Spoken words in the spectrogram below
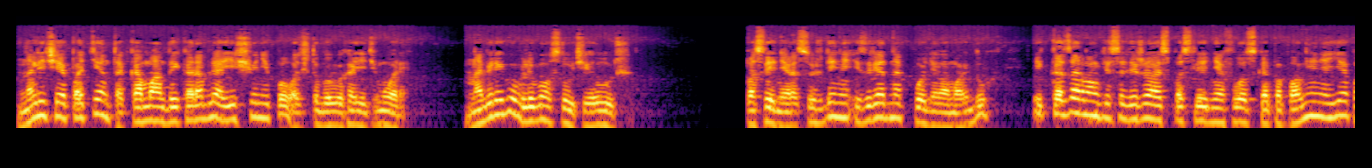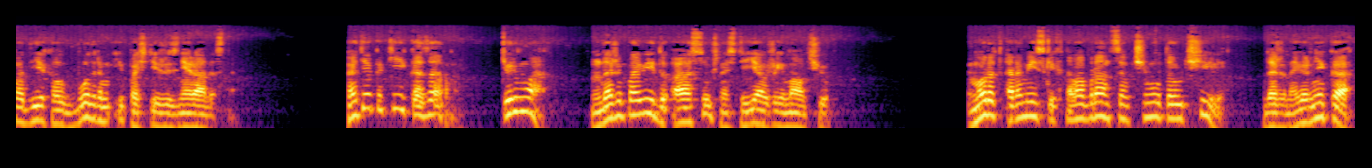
Наличие патента, команды и корабля еще не повод, чтобы выходить в море. На берегу в любом случае лучше. Последнее рассуждение изрядно подняло мой дух – и к казармам, где содержалось последнее флотское пополнение, я подъехал бодрым и почти жизнерадостным. Хотя какие казармы? Тюрьма. Даже по виду, а о сущности я уже и молчу. Может, армейских новобранцев чему-то учили, даже наверняка,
